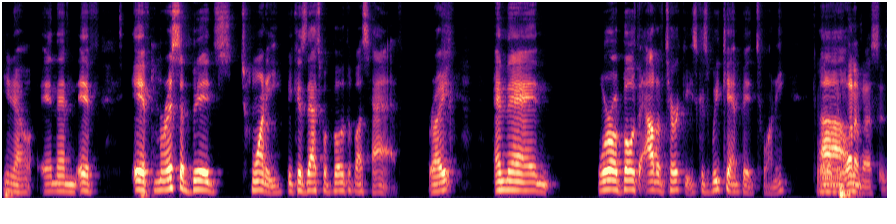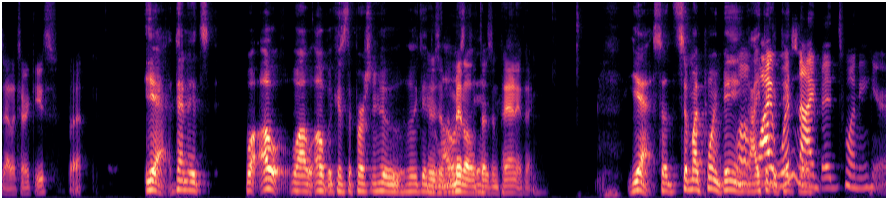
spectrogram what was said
you know, and then if if Marissa bids twenty because that's what both of us have, right? And then we're both out of turkeys because we can't bid twenty. Well, one um, of us is out of turkeys, but Yeah, then it's well, oh, well, oh, because the person who who did who's the in the middle yeah. doesn't pay anything. Yeah, so so my point being, Well, I why think wouldn't I bid 20 here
